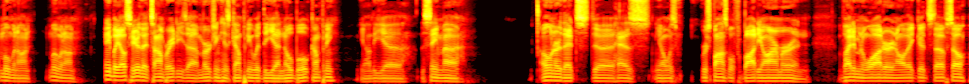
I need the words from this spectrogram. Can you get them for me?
I'm moving on. Moving on. Anybody else here that Tom Brady's uh, merging his company with the uh, No Bull company? You know, the uh, the same uh, owner that's uh, has you know was responsible for body armor and vitamin water and all that good stuff. So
